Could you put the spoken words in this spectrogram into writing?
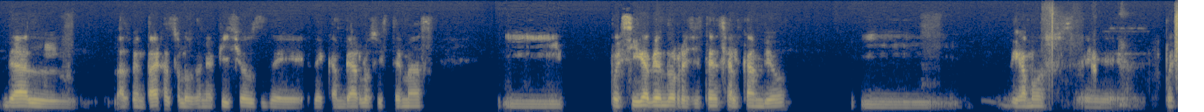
vea las ventajas o los beneficios de, de cambiar los sistemas y pues sigue habiendo resistencia al cambio y, digamos, eh, pues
